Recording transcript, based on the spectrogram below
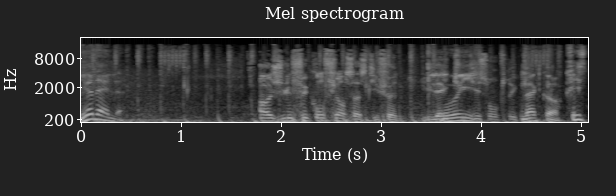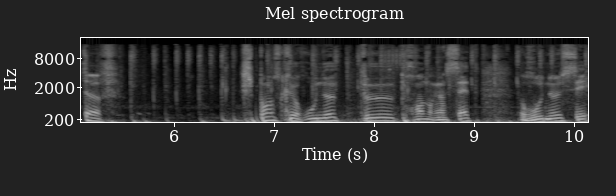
Lionel? Oh, je lui fais confiance à Stephen. Il a Oui. étudié son truc. D'accord. Christophe Je pense que Rouneux peut prendre un set. Rouneux, c'est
